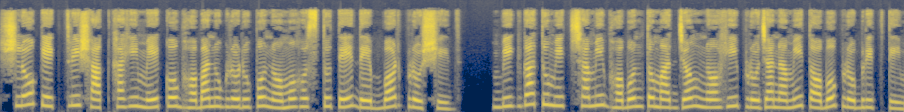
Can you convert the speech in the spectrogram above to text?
শ্লোক একত্রিশ আখ্যাহি মে কো ভবানুগ্ররূপ নমহস্তুতে দেব্বর প্রসিদ বিজ্ঞাতুমিচ্ছামি ভবন্তমাজ্জং নহি প্রজানামি তব প্রবৃত্তিম।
